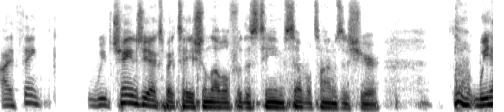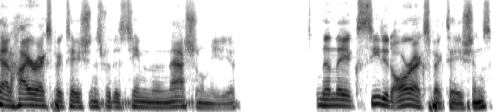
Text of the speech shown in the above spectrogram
i think we've changed the expectation level for this team several times this year we had higher expectations for this team than the national media. Then they exceeded our expectations.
